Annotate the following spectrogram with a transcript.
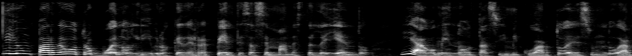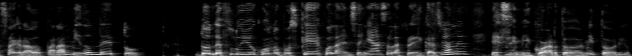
y un par de otros buenos libros que de repente esa semana esté leyendo y hago mis notas y mi cuarto es un lugar sagrado para mí donde, donde fluyo con los bosquejos, las enseñanzas, las predicaciones, es en mi cuarto dormitorio.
